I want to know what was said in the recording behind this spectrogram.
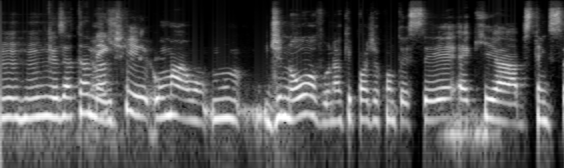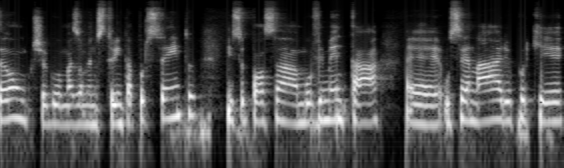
Uhum, exatamente. Eu acho que uma, um, de novo, né, o que pode acontecer é que a abstenção chegou mais ou menos 30%, isso possa movimentar é, o cenário, porque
